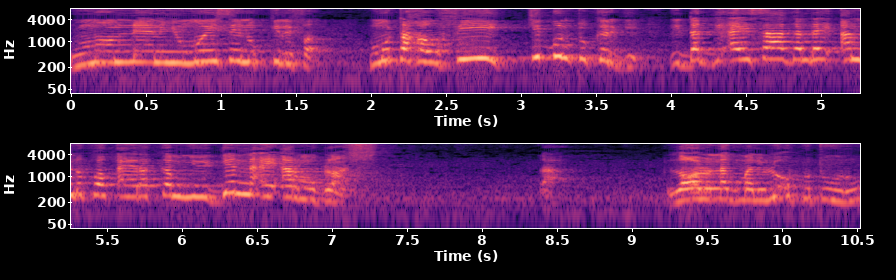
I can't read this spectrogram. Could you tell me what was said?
moom nee nañu mooy seenu kilifa mu taxaw fii ci buntu kër gi di dagg ay saaga ndey ànd kook ay rakkam ñuy génn ay arme blanche waaw loolu nag ma ni lu ëpp tuuru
